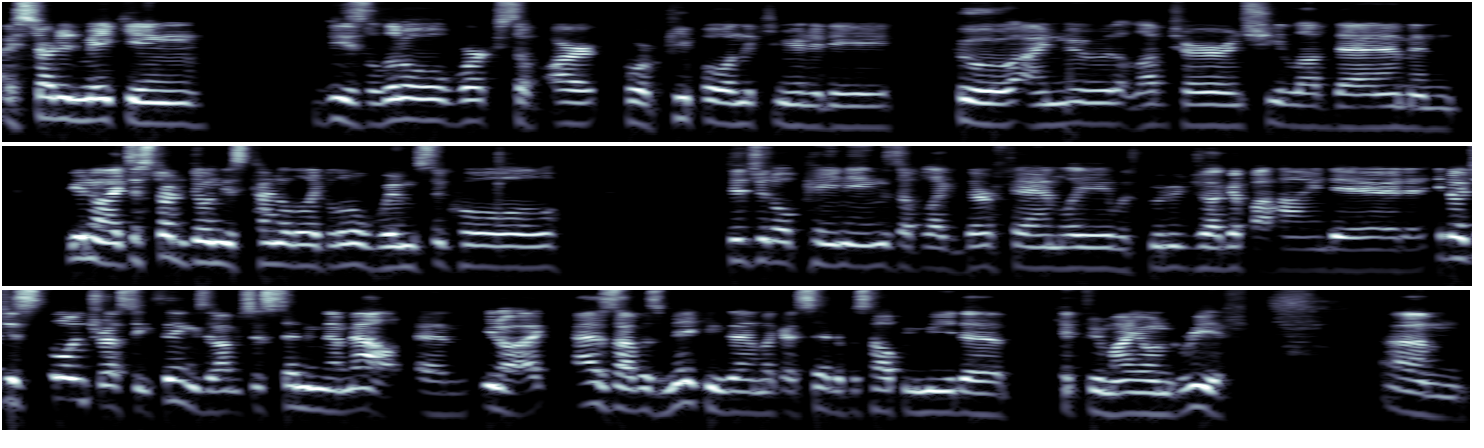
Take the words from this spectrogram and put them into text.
I started making these little works of art for people in the community who I knew that loved her and she loved them. And, you know, I just started doing these kind of like little whimsical digital paintings of like their family with Guru Jagat behind it, and you know, just little interesting things. And I was just sending them out. And you know, I, as I was making them, like I said, it was helping me to get through my own grief. Um,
